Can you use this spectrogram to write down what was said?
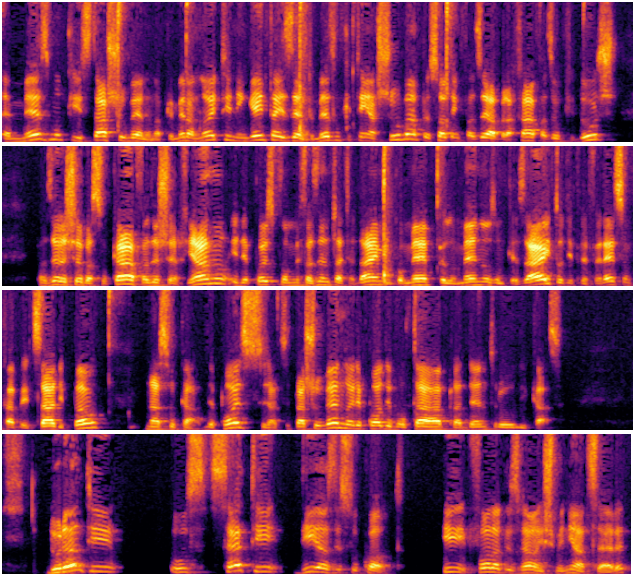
é mesmo que está chovendo. Na primeira noite, ninguém está isento. Mesmo que tenha chuva, a pessoa tem que fazer a brachá, fazer o kiddush, fazer o sheba açúcar, fazer shechiano, e depois, comer, fazendo tatadaim, comer pelo menos um quesai, ou de preferência um cabeçá de pão na açúcar. Depois, já se está chovendo, ele pode voltar para dentro de casa. Durante os sete dias de Sukkot e fora de Israel em Shmini Atzeret,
